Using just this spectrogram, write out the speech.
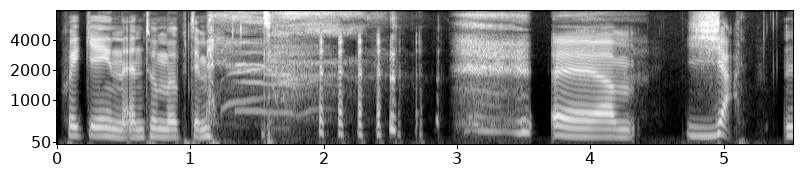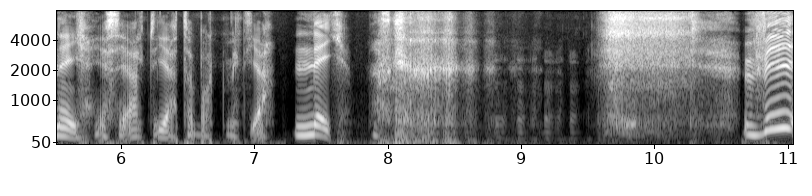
skicka in en tumme upp till mig. Ehm, ja, nej, jag säger alltid ja, ta bort mitt ja. Nej. Jag Vi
